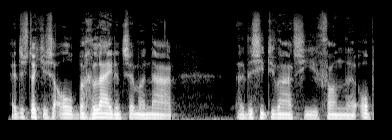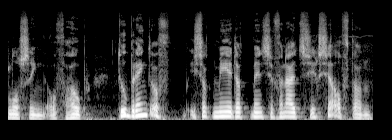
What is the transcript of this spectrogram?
dus dat je ze al begeleidend zeg maar, naar eh, de situatie van eh, oplossing of hoop toebrengt? Of is dat meer dat mensen vanuit zichzelf dan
